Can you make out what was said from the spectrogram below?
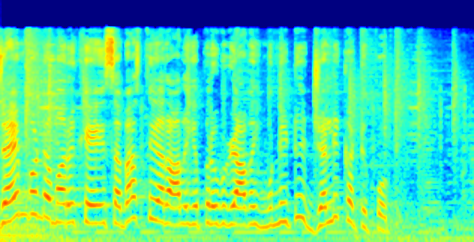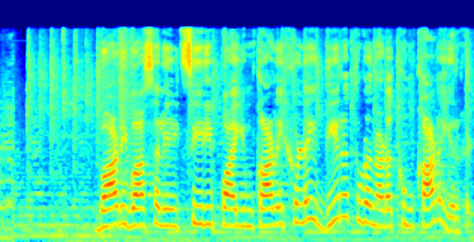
ஜெயங்கொண்டம் அருகே செபாஸ்தியார் ஆலய பெருவிழாவை முன்னிட்டு ஜல்லிக்கட்டு போட்டி. வாடிவாசலில் சீரிப்பாயும் காளைகளை தீரத்துடன் நடக்கும் காளையர்கள்.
